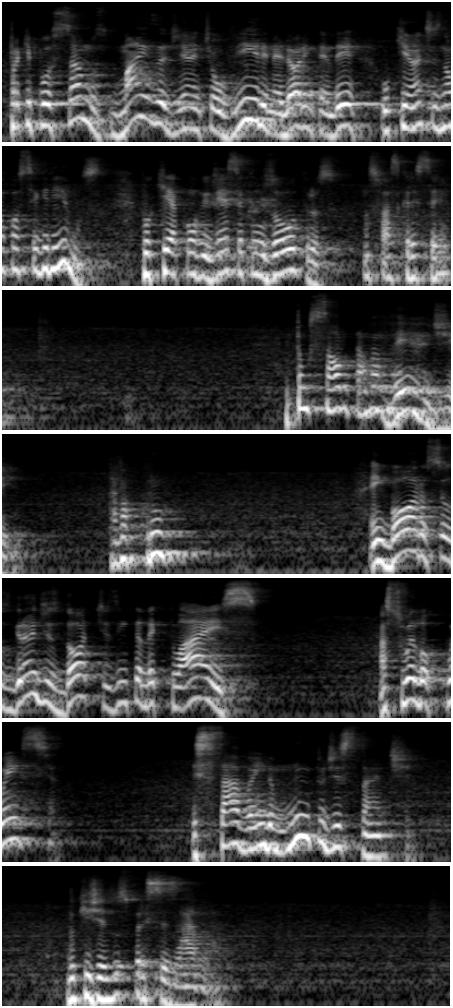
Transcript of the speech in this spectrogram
para que possamos mais adiante ouvir e melhor entender o que antes não conseguiríamos, porque a convivência com os outros nos faz crescer. Então Saulo estava verde, estava cru. Embora os seus grandes dotes intelectuais, a sua eloquência, estava ainda muito distante do que Jesus precisava.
